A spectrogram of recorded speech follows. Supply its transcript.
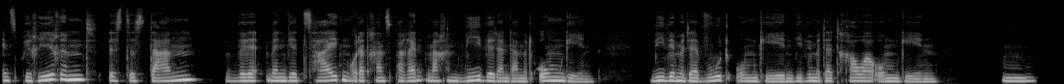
inspirierend ist es dann, wenn wir zeigen oder transparent machen, wie wir dann damit umgehen, wie wir mit der Wut umgehen, wie wir mit der Trauer umgehen. Mhm.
